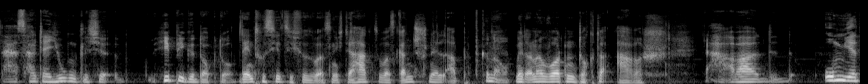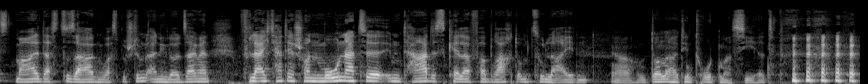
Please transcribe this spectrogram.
Da ist halt der jugendliche, hippige Doktor. Der interessiert sich für sowas nicht. Der hakt sowas ganz schnell ab. Genau. Mit anderen Worten, Dr. Arsch. Ja, aber um jetzt mal das zu sagen, was bestimmt einige Leute sagen werden, vielleicht hat er schon Monate im Tadeskeller verbracht, um zu leiden. Ja, und Donner hat ihn tot massiert.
